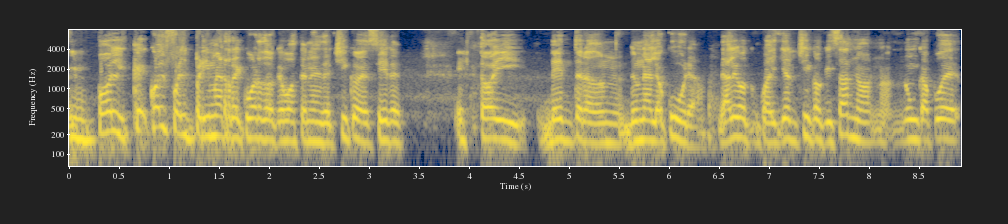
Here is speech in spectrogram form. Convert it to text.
Y Paul, ¿qué- ¿cuál fue el primer recuerdo que vos tenés de chico? Decir, estoy dentro de, un- de una locura, de algo que cualquier chico quizás no, nunca puede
